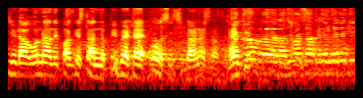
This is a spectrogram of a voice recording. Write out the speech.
ਜਿਹੜਾ ਉਹਨਾਂ ਦੇ ਪਾਕਿਸਤਾਨ ਨੱਪੀ ਬੈਠਾ ਹੈ ਉਹ ਅਸੀਂ ਛਡਾਣਾ sir thank you Rajewal sahib ਕਹਿੰਦੇ ਨੇ ਕਿ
